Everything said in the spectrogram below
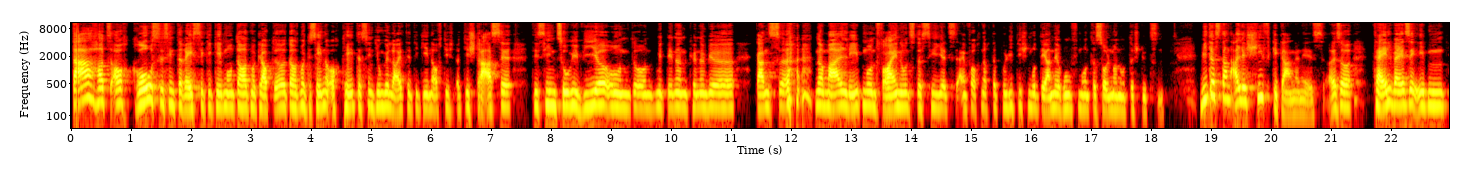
Da hat es auch großes Interesse gegeben und da hat man glaubt, äh, da hat man gesehen, okay, das sind junge Leute, die gehen auf die, die Straße, die sind so wie wir und, und mit denen können wir ganz äh, normal leben und freuen uns, dass sie jetzt einfach nach der politischen Moderne rufen und das soll man unterstützen. Wie das dann alles schiefgegangen ist, also teilweise eben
